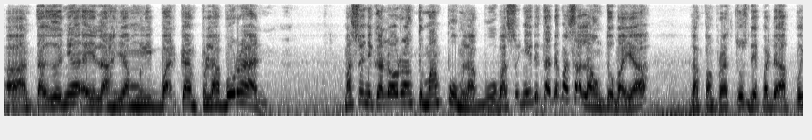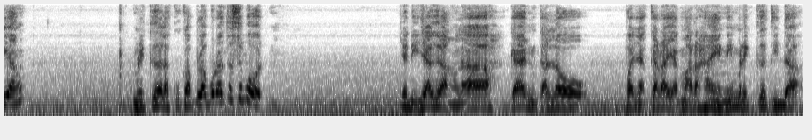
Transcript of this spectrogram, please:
uh, antaranya ialah yang melibatkan pelaburan. Maksudnya kalau orang tu mampu melabur, maksudnya dia tak ada masalah untuk bayar 8% daripada apa yang mereka lakukan pelaburan tersebut. Jadi jaranglah kan kalau banyakkan rakyat marahan ini mereka tidak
